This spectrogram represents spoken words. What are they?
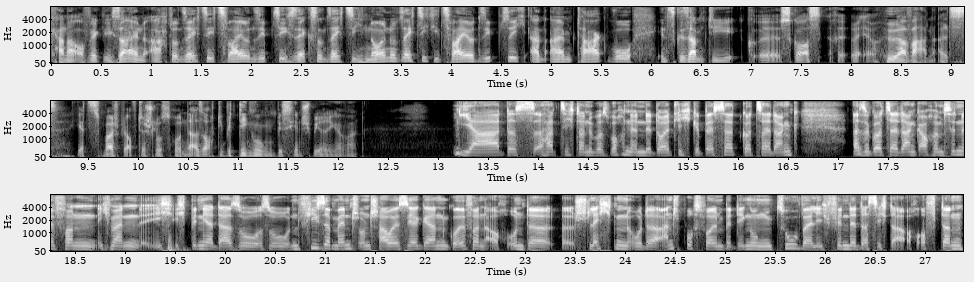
kann er auch wirklich sein. 68, 72, 66, 69, die 72 an einem Tag, wo insgesamt die äh, Scores äh, höher waren als jetzt zum Beispiel auf der Schlussrunde. Also auch die Bedingungen ein bisschen schwieriger waren. Ja, das hat sich dann übers Wochenende deutlich gebessert, Gott sei Dank. Also Gott sei Dank auch im Sinne von, ich meine, ich, ich bin ja da so, so ein fieser Mensch und schaue sehr gern Golfern auch unter äh, schlechten oder anspruchsvollen Bedingungen zu, weil ich finde, dass sich da auch oft dann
